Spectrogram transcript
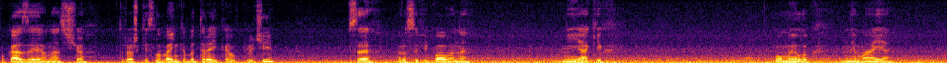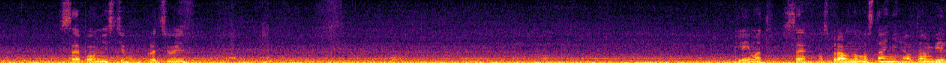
Показує в нас, що трошки слабенька батарейка в ключі. Все русифіковане, ніяких помилок немає. Все повністю працює. Клімат, все у справному стані. Автомобіль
